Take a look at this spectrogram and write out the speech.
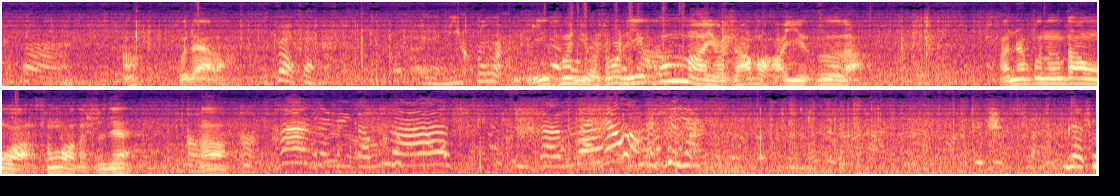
他爸啊，不在了。不在，在，呃，离婚了。离婚就说离婚嘛，有啥不好意思的？反正不能耽误啊，送报的时间。啊。看看你敢不敢？敢不敢？让我们试下。哥哥，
